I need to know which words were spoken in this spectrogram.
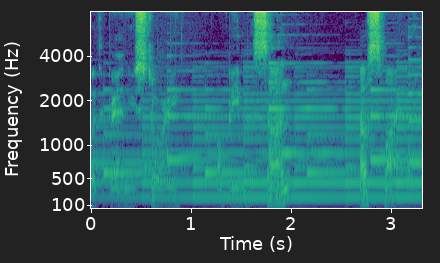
with a brand new story on being the son of Smiley.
